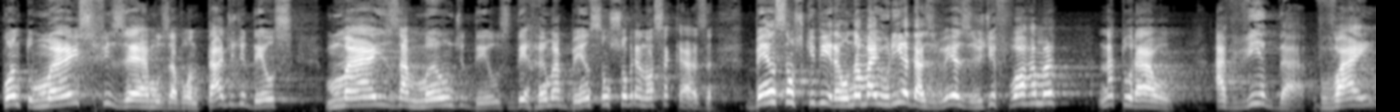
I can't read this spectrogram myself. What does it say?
Quanto mais fizermos a vontade de Deus, mais a mão de Deus derrama bênçãos sobre a nossa casa. Bênçãos que virão, na maioria das vezes, de forma natural, a vida vai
